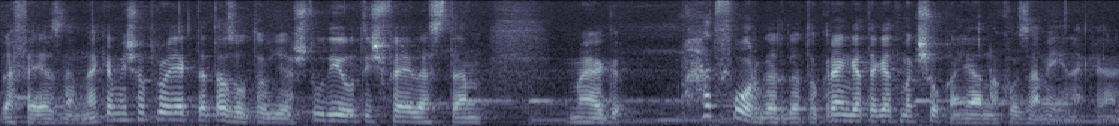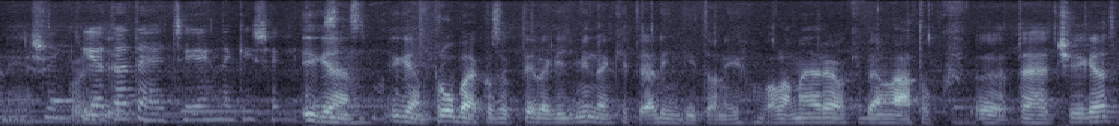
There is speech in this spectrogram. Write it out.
befejeznem nekem is a projektet. Azóta ugye a stúdiót is fejlesztem, meg hát forgatgatok rengeteget, meg sokan járnak hozzám énekelni. És meg fiatal tehetségeknek is segítesz. Igen, igen, próbálkozok tényleg így mindenkit elindítani valamerre, akiben látok tehetséget.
